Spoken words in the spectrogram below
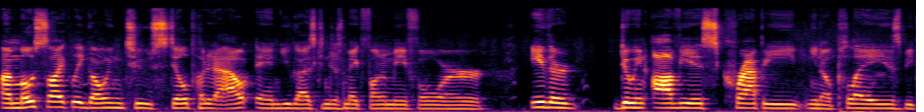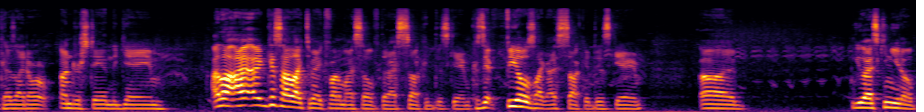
I'm most likely going to still put it out, and you guys can just make fun of me for either doing obvious crappy, you know, plays because I don't understand the game. I, I guess I like to make fun of myself that I suck at this game because it feels like I suck at this game. Uh, you guys can, you know,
